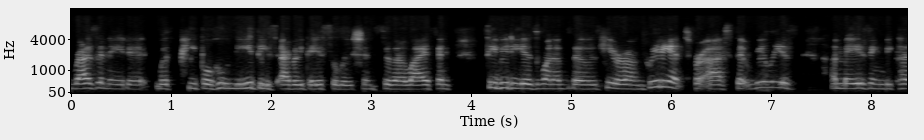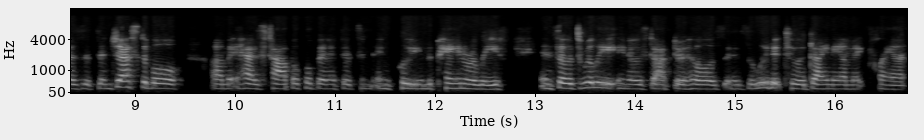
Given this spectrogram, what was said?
resonated with people who need these everyday solutions to their life. And CBD is one of those hero ingredients for us that really is amazing because it's ingestible. Um, it has topical benefits, including the pain relief. And so it's really, you know, as Dr. Hill has, has alluded to, a dynamic plant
